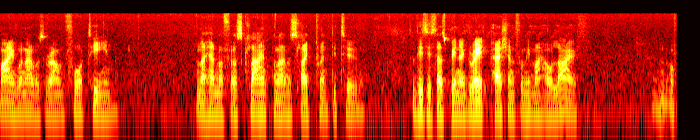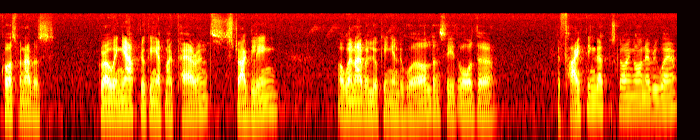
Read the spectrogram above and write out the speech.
mind when I was around 14. And I had my first client when I was like 22. So this is, has been a great passion for me my whole life. And of course, when I was growing up, looking at my parents struggling, or when I was looking in the world and see all the, the fighting that was going on everywhere,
